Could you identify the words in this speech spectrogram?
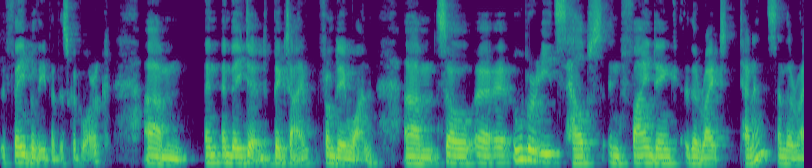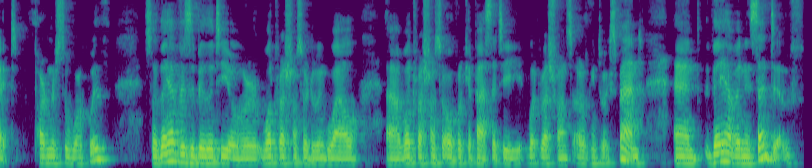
if they believe that this could work. Um, and, and they did big time from day one. Um, so uh, uh, Uber Eats helps in finding the right tenants and the right partners to work with. So they have visibility over what restaurants are doing well, uh, what restaurants are over capacity, what restaurants are looking to expand, and they have an incentive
